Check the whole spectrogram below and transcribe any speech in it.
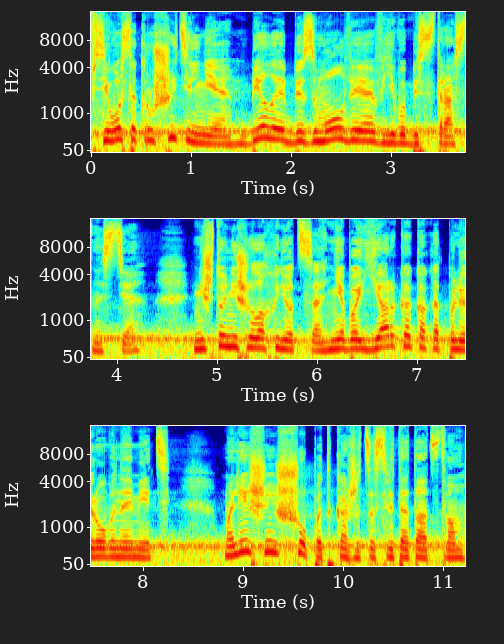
всего сокрушительнее, белое безмолвие в его бесстрастности. Ничто не шелохнется, небо ярко, как отполированная медь. Малейший шепот кажется святотатством,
